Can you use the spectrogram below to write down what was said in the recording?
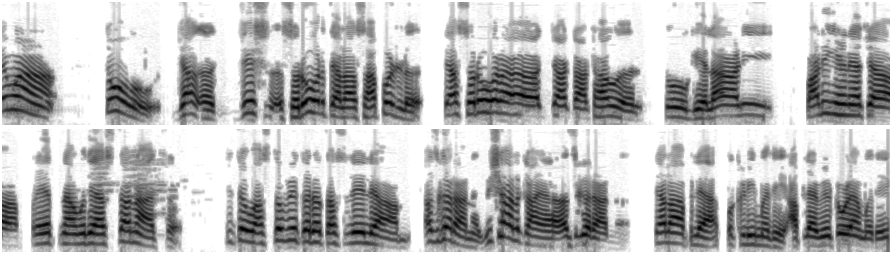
तेव्हा तो ज्या जे सरोवर त्याला सापडलं त्या सरोवराच्या काठावर तो गेला आणि पाणी घेण्याच्या प्रयत्नामध्ये असतानाच तिथं वास्तव्य करत असलेल्या अजगरानं विशाल काय अजगरानं त्याला आपल्या पकडीमध्ये आपल्या वेटोळ्यामध्ये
